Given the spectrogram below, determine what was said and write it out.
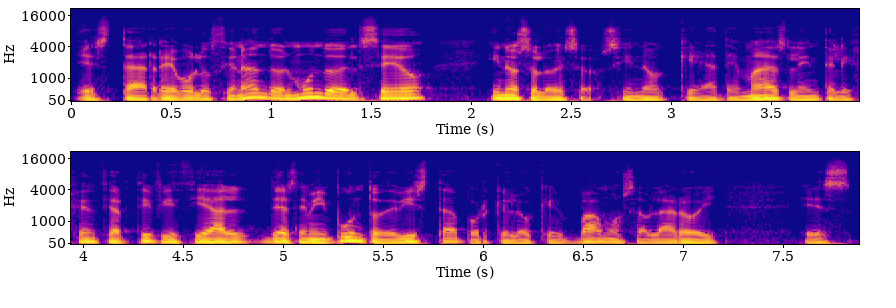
está revolucionando el mundo del SEO y no solo eso, sino que además la inteligencia artificial, desde mi punto de vista, porque lo que vamos a hablar hoy es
